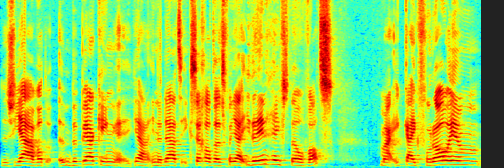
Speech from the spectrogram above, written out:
Dus ja, wat een beperking, eh, ja, inderdaad. Ik zeg altijd van ja, iedereen heeft wel wat. Maar ik kijk vooral in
